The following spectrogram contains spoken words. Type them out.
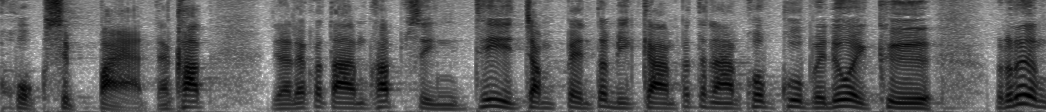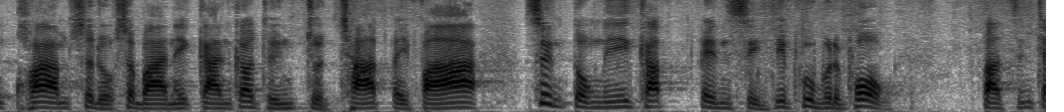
2568 นะครับอย่างไรก็ตามครับสิ่งที่จำเป็นต้องมีการพัฒนาควบคู่ไปด้วย คือเรื่องความสะดวกสบายในการเข้าถึงจุดชาร์จไฟฟ้า ซึ่งตรงนี้ครับเป็นสิ่งที่ผู้บริโภคตัดสินใจ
